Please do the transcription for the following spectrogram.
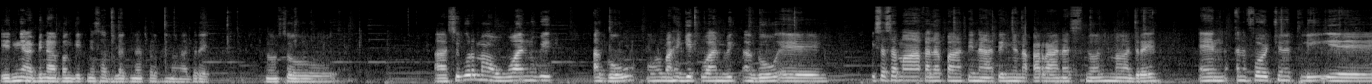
yun nga binabanggit niya sa vlog na to mga dre. No, so ah siguro mga one week ago or mahigit one week ago eh isa sa mga kalapati natin yung nakaranas noon mga dre. And unfortunately eh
